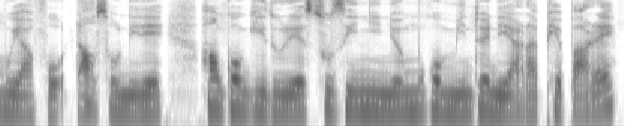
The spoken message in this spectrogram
မှုရောက်ဖို့တောင်းဆိုနေတဲ့ဟောင်ကောင်ပြည်သူတွေစူးစီးညီညွတ်မှုကိုမြင်တွေ့နေရတာဖြစ်ပါတယ်။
